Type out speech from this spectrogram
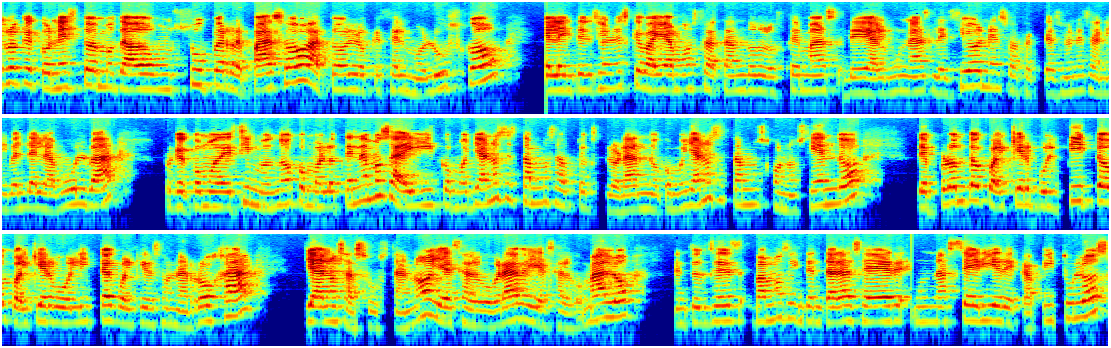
creo que con esto hemos dado un súper repaso a todo lo que es el molusco. La intención es que vayamos tratando los temas de algunas lesiones o afectaciones a nivel de la vulva, porque como decimos, ¿no? Como lo tenemos ahí, como ya nos estamos autoexplorando, como ya nos estamos conociendo, de pronto cualquier bultito, cualquier bolita, cualquier zona roja, ya nos asusta, ¿no? Ya es algo grave, ya es algo malo. Entonces, vamos a intentar hacer una serie de capítulos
